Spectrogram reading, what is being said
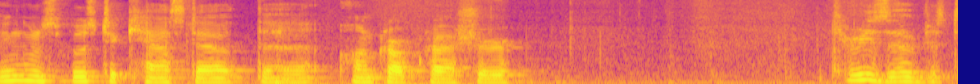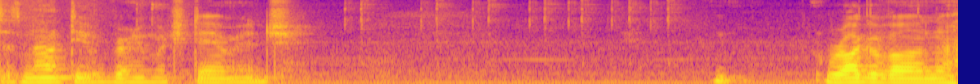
think I'm supposed to cast out the Ahn-Crop Crasher. Kari Zev just does not do very much damage. Ragavan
